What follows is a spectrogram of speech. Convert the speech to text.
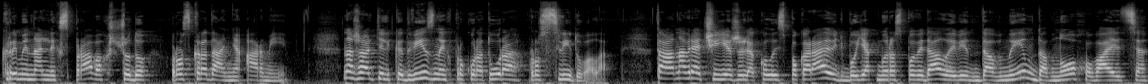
кримінальних справах щодо розкрадання армії. На жаль, тільки дві з них прокуратура розслідувала. Та навряд чи Єжеля колись покарають, бо, як ми розповідали, він давним-давно ховається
